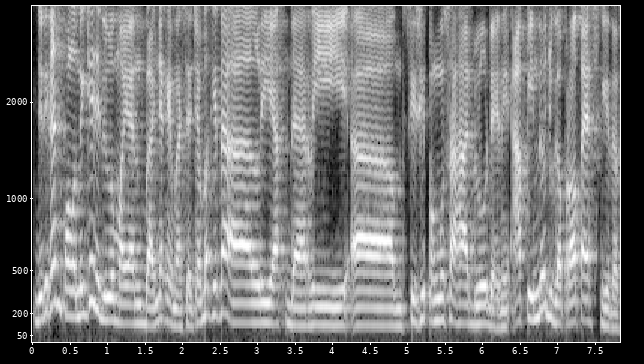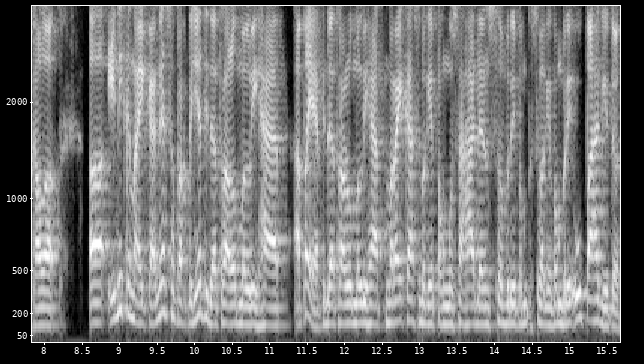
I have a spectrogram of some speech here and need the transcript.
Jadi kan polemiknya jadi lumayan banyak ya Mas ya. Coba kita eh, lihat dari em, sisi pengusaha dulu deh nih. Apindo juga protes gitu. Kalau eh, ini kenaikannya sepertinya tidak terlalu melihat apa ya, tidak terlalu melihat mereka sebagai pengusaha dan sebagai sebagai pemberi upah gitu.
